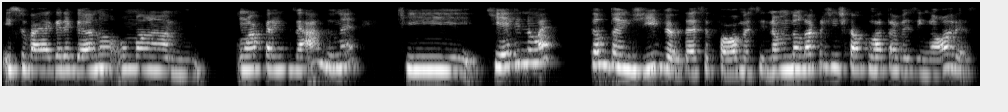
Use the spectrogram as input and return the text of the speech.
isso vai agregando uma, um aprendizado, né? Que, que ele não é tão tangível dessa forma, assim, não, não dá para a gente calcular talvez em horas,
